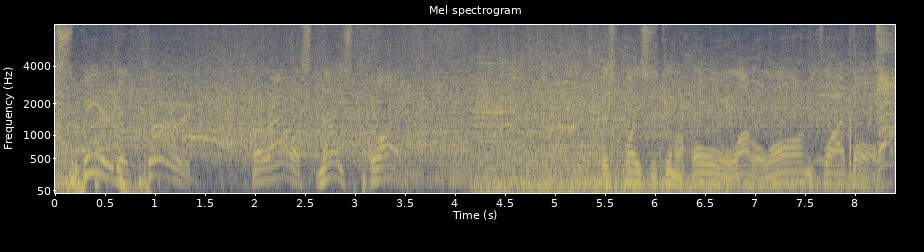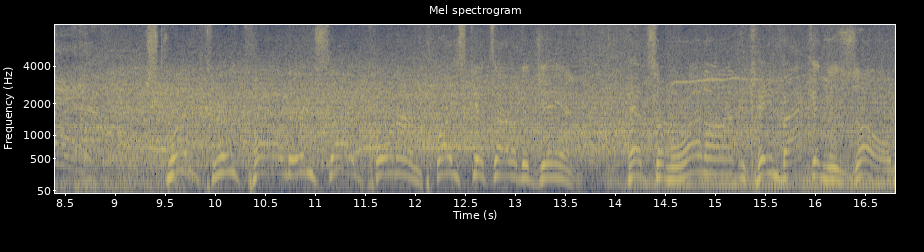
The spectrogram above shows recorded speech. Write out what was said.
Speared at third. Morales, nice play. This place is going to hold a lot of long fly balls. Ah! Strike three called inside corner, and Price gets out of the jam. Had some run on it and came back in the zone.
